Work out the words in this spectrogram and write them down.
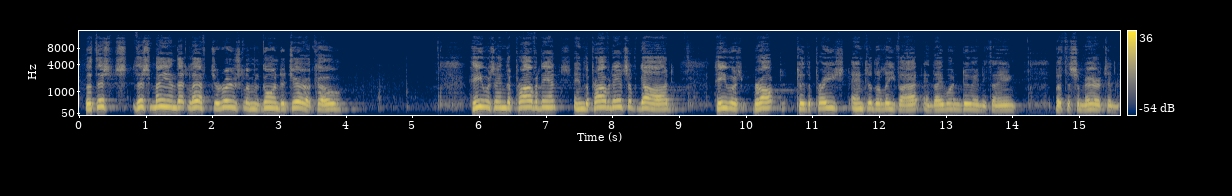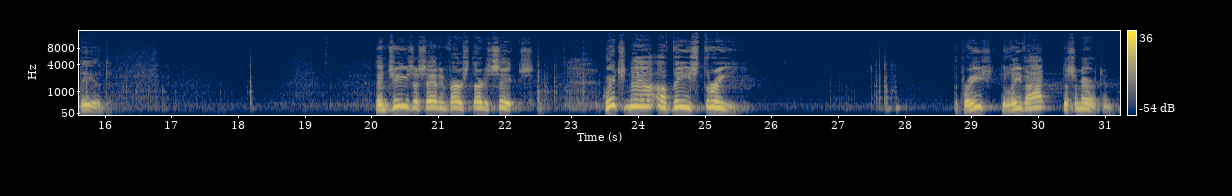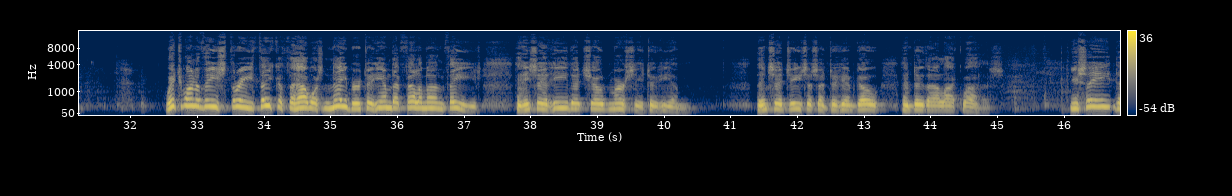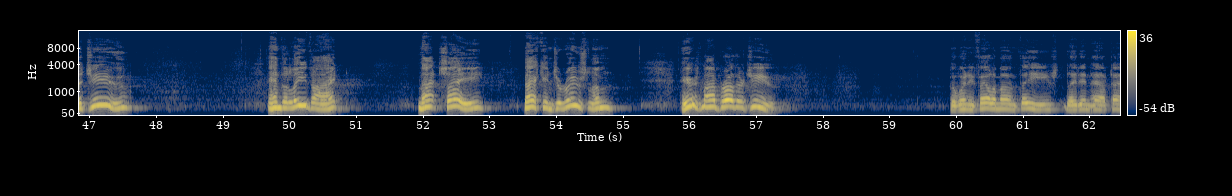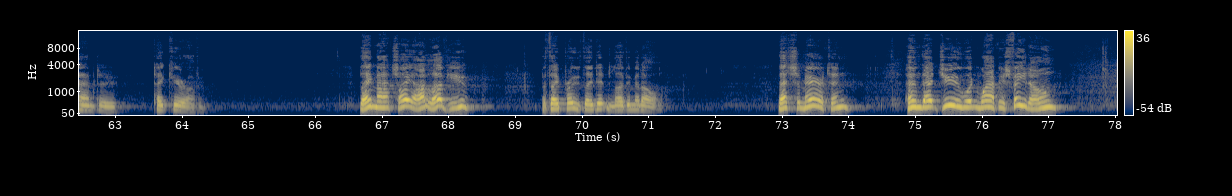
But this, this man that left Jerusalem and going to Jericho, he was in the providence, in the providence of God, he was brought to the priest and to the Levite, and they wouldn't do anything, but the Samaritan did. And Jesus said in verse 36, Which now of these three the priest, the Levite, the Samaritan. Which one of these three thinketh thou was neighbor to him that fell among thieves? And he said, He that showed mercy to him. Then said Jesus unto him, Go and do thou likewise. You see, the Jew and the Levite might say back in Jerusalem, Here's my brother Jew. But when he fell among thieves, they didn't have time to take care of him. They might say, I love you, but they proved they didn't love him at all. That Samaritan, whom that Jew wouldn't wipe his feet on,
